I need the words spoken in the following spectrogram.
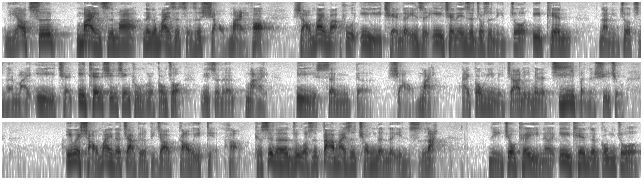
你要吃麦子吗？那个麦子只是小麦哈，小麦嘛，付一钱的银子，一钱的银子就是你做一天，那你就只能买一钱，一天辛辛苦苦的工作，你只能买一升的小麦来供应你家里面的基本的需求。因为小麦呢价格比较高一点哈，可是呢，如果是大麦是穷人的饮食啦，你就可以呢一天的工作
